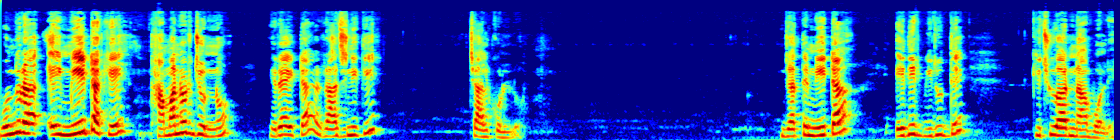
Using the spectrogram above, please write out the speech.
বন্ধুরা, এই মেয়েটাকে থামানোর জন্য এরা এটা রাজনীতির চাল করল। যাতে মেয়েটা এদের বিরুদ্ধে কিছু আর না বলে।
